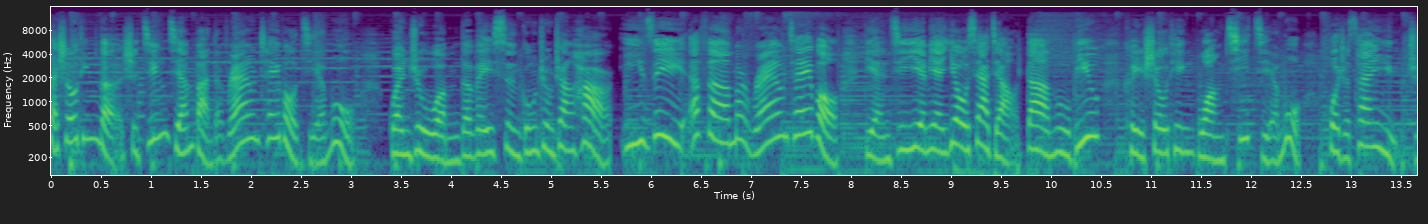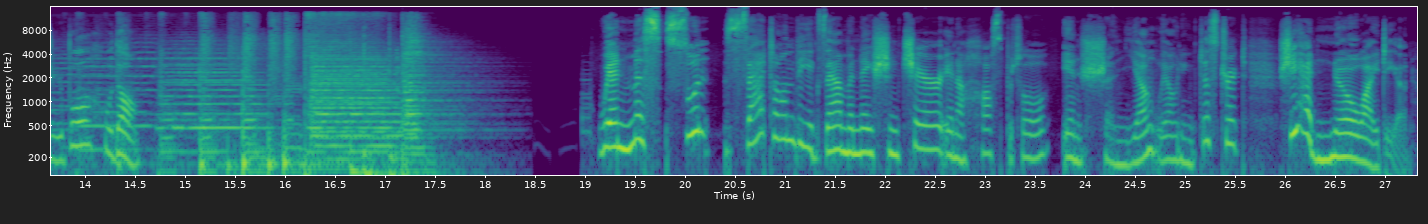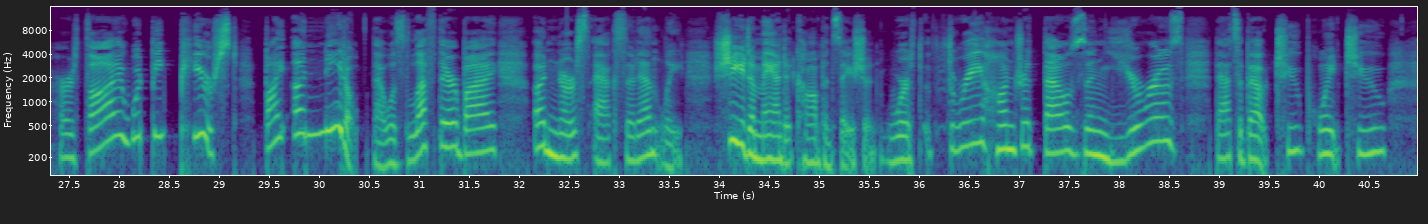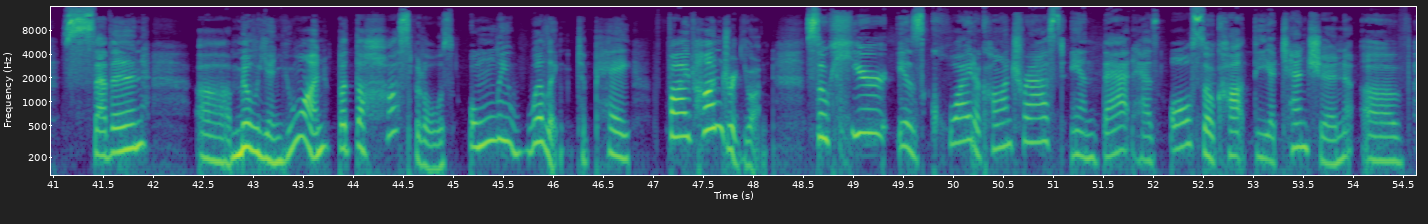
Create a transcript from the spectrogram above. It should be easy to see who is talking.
Speaker 1: 在收听的是精简版的 Round Table 节目。关注我们的微信公众账号 EZFM Round Table，点击页面右下角弹幕 view，可以收听往期节目或者参与直播互动。When Miss Sun sat on the examination chair in a hospital in Shenyang, Liaoning district, she had no idea her thigh would be pierced by a needle that was left there by a nurse accidentally. She demanded compensation worth 300,000 euros. That's about 2.27 uh, million yuan, but the hospital was only willing to pay 500 yuan. So here is quite a contrast, and that has also caught the attention of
